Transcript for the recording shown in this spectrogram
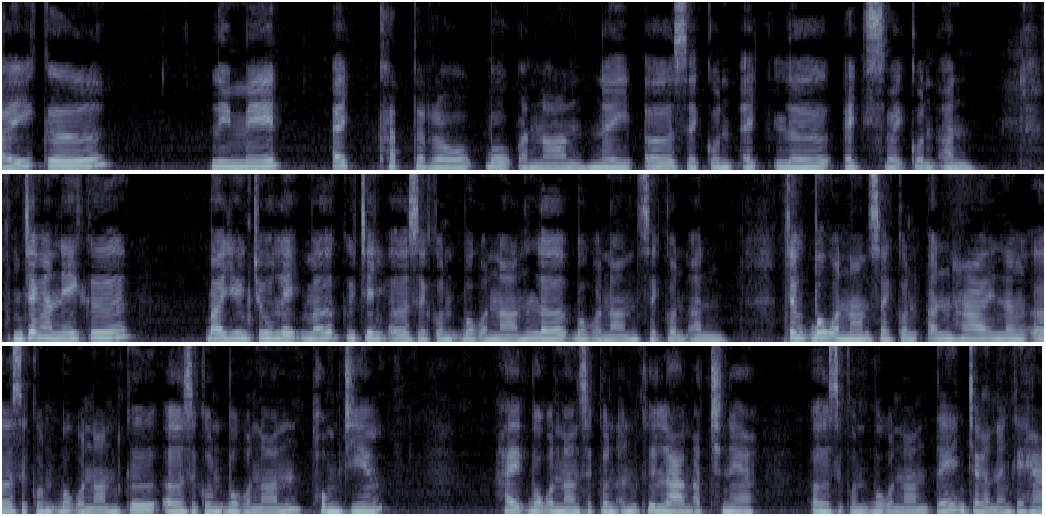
8គឺ limit x ខិតទៅរបូកអណន្តនៃ e សេគុណ x លើ x ស្វ័យគុណ n អញ្ចឹងអានេះគឺបើយើងជួសលេខមើលគឺចេញ e សេគុណបូកអណន្តលើបូកអណន្តសេគុណ n អញ្ចឹងបូកអណន្តសេគុណ n ហើយនឹង e សេគុណបូកអណន្តគឺ e សេគុណបូកអណន្តធំជាងហើយបូកអណន្តសេគុណ n គឺឡើងអត់ឈ្នះ e សេគុណបូកអណន្តទេអញ្ចឹងអាហ្នឹងគេហៅ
